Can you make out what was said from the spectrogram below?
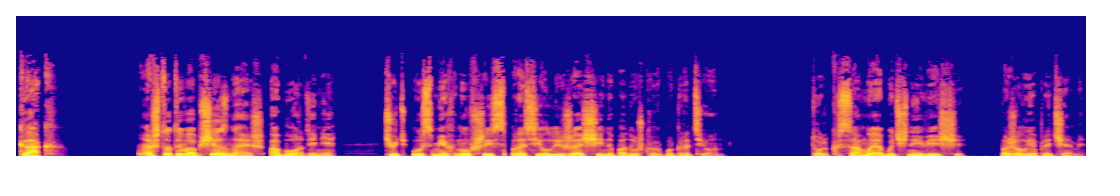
«Как? А что ты вообще знаешь об Ордене?» Чуть усмехнувшись, спросил лежащий на подушках Багратион. «Только самые обычные вещи», — пожал я плечами.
